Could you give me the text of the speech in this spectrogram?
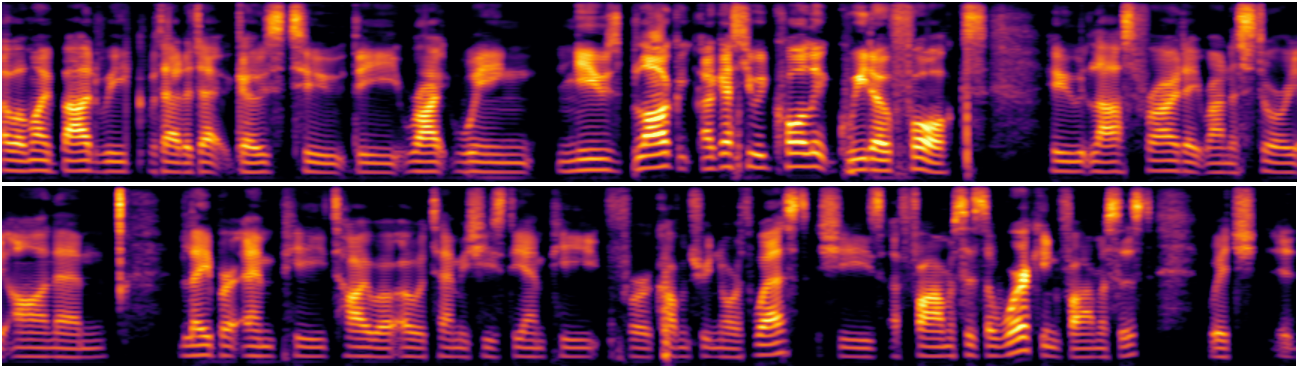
Oh, well, my bad week, without a doubt, goes to the right wing news blog, I guess you would call it, Guido Fawkes, who last Friday ran a story on um, Labour MP Taiwo Owatemi. She's the MP for Coventry Northwest. She's a pharmacist, a working pharmacist, which it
